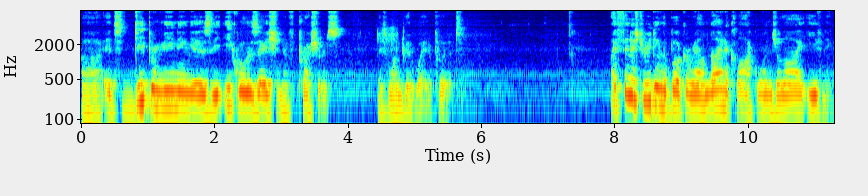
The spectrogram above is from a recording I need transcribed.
Uh, its deeper meaning is the equalization of pressures, is one good way to put it. I finished reading the book around 9 o'clock one July evening.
